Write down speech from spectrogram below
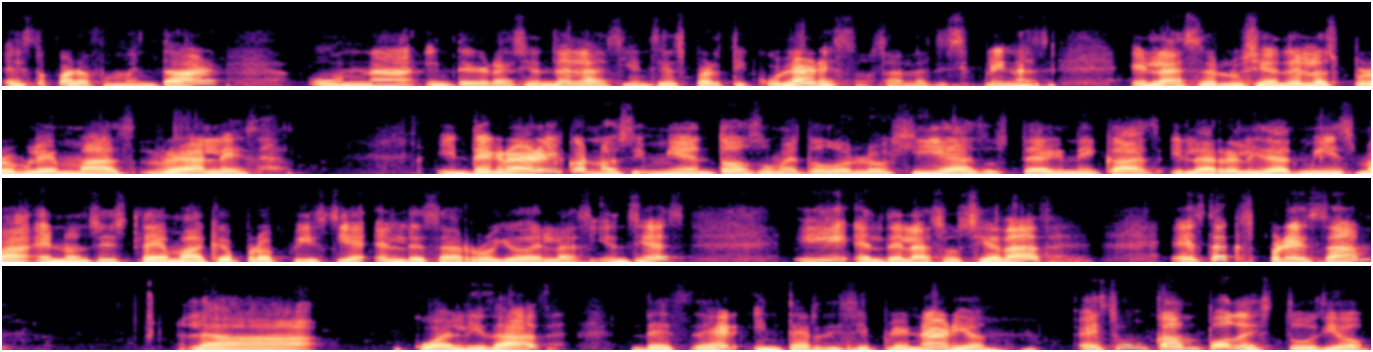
esto para fomentar una integración de las ciencias particulares, o sea, las disciplinas, en la solución de los problemas reales. Integrar el conocimiento, su metodología, sus técnicas y la realidad misma en un sistema que propicie el desarrollo de las ciencias y el de la sociedad. Esta expresa la cualidad de ser interdisciplinario. Es un campo de estudio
